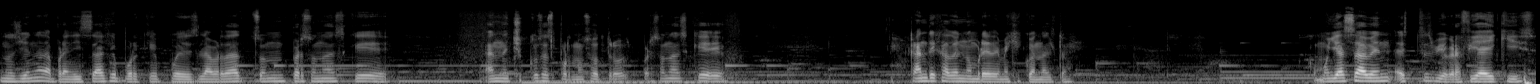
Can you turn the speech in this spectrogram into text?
Nos llena de aprendizaje porque pues la verdad son personas que han hecho cosas por nosotros, personas que han dejado el nombre de México en alto. Como ya saben, esto es Biografía X.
